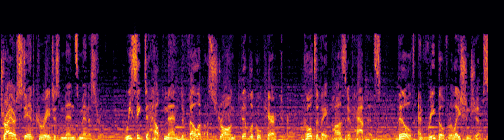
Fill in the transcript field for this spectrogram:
Try our Stand Courageous Men's Ministry. We seek to help men develop a strong biblical character, cultivate positive habits, build and rebuild relationships,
